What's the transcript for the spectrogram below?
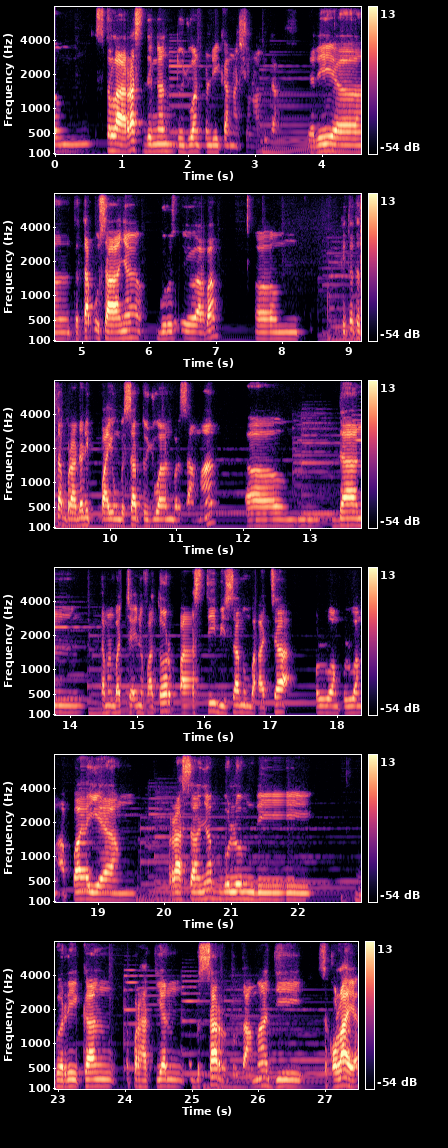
um, selaras dengan tujuan pendidikan nasional kita. Jadi uh, tetap usahanya guru uh, apa um, kita tetap berada di payung besar tujuan bersama um, dan Taman Baca Inovator pasti bisa membaca peluang-peluang apa yang rasanya belum diberikan perhatian besar terutama di sekolah ya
